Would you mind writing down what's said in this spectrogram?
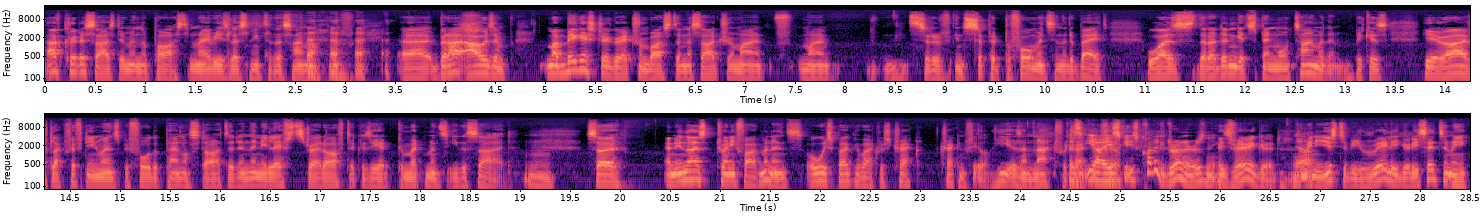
I've criticized him in the past, and maybe he's listening to this. Hi, Malcolm. uh, but I, I was imp- my biggest regret from Boston, aside from my my sort of insipid performance in the debate, was that I didn't get to spend more time with him because he arrived like 15 minutes before the panel started, and then he left straight after because he had commitments either side. Hmm. So, and in those 25 minutes, all we spoke about was track track and field. He is a nut for track yeah, and he's, he's quite a good runner, isn't he? He's very good. Yeah. I mean, he used to be really good. He said to me,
